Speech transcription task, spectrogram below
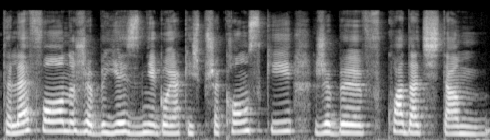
telefon, żeby jeść z niego jakieś przekąski, żeby wkładać tam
